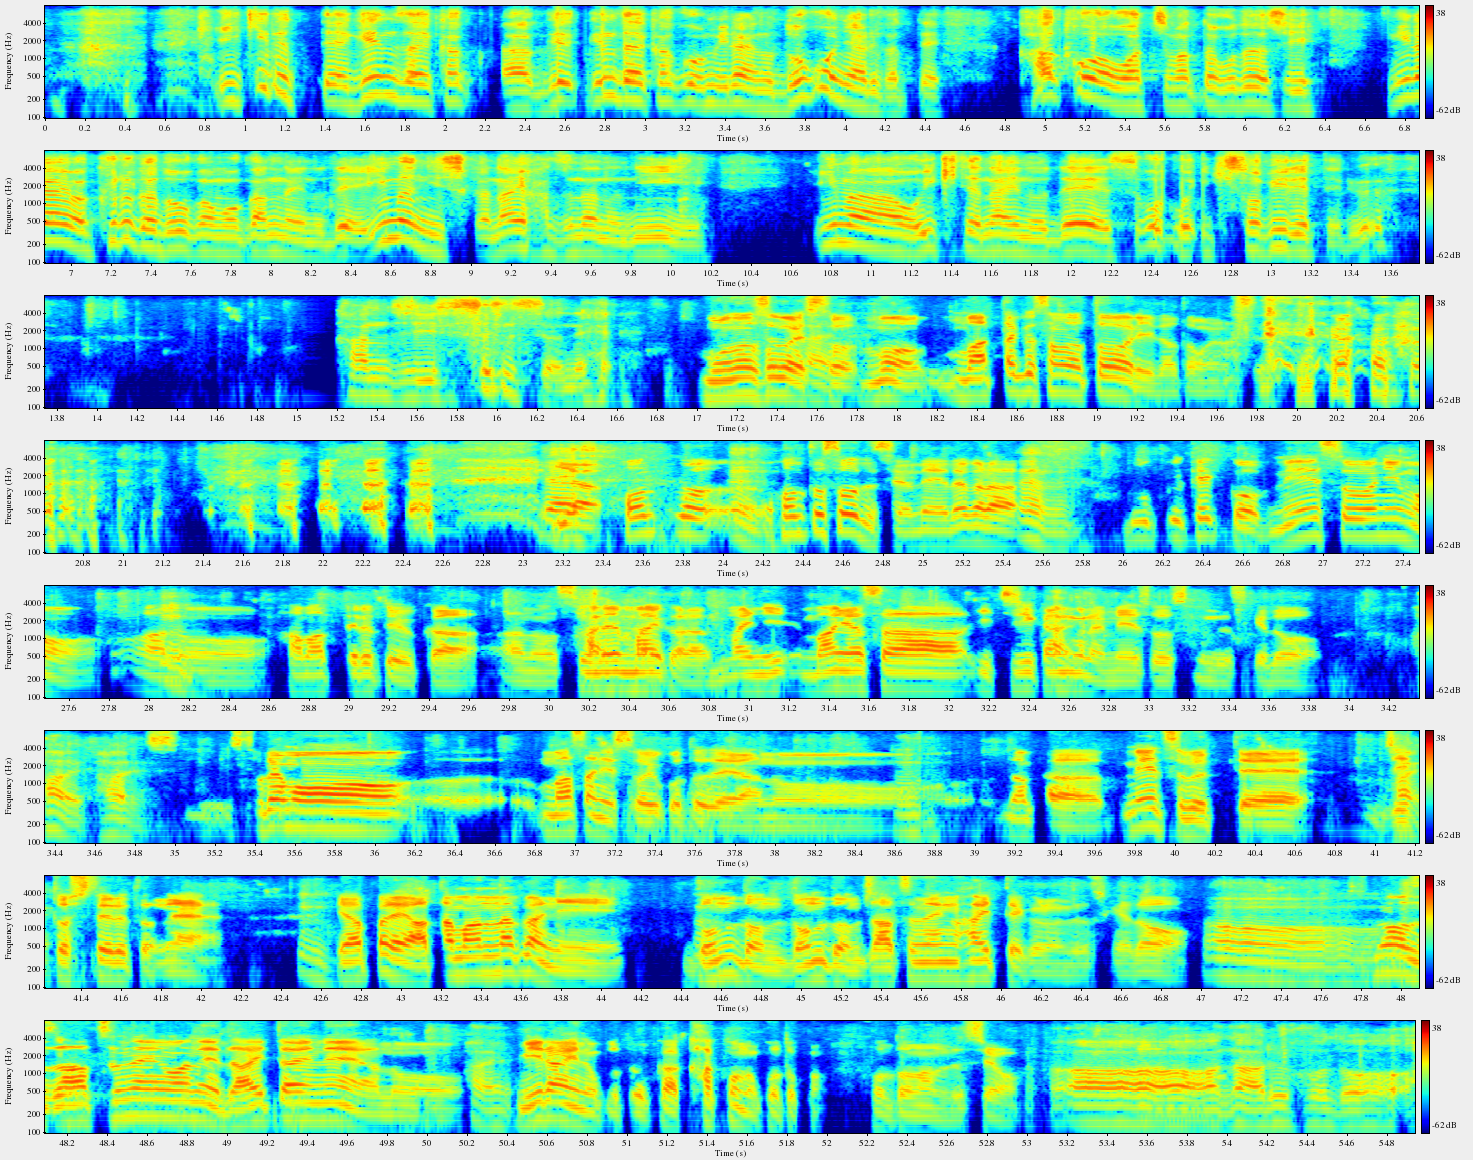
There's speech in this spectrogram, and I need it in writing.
生きるって現在かあげ現在過去未来のどこにあるかって過去は終わっちまったことだし未来は来るかどうかも分かんないので今にしかないはずなのに今を生きてないのですごく生きそびれてる感じするんですよね。ものすごい、はいそう、もう全くその通りだと思いますね。いや、本当、うん。本当そうですよね。だから、うん。僕結構瞑想にも、あの、ハマってるというか、あの、数年前から毎に、毎朝1時間ぐらい瞑想するんですけど、はい。はい。それも、まさにそういうことで、あの、なんか、目つぶってじっとしてるとね、うん。やっぱり頭の中に、どんどんどんどん雑念が入ってくるんですけど、あその雑念はね、大体ね、あの、はい。未来のことか過去のことことなんですよ。あああなるほど。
